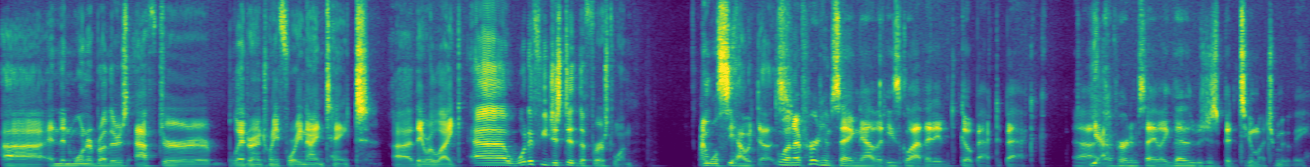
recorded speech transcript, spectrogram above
Uh, and then Warner Brothers, after Blade Runner twenty forty nine tanked, uh, they were like, uh, "What if you just did the first one, and we'll see how it does." Well, and I've heard him saying now that he's glad they didn't go back to back. Uh, Yeah. I've heard him say like that it was just been too much movie.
